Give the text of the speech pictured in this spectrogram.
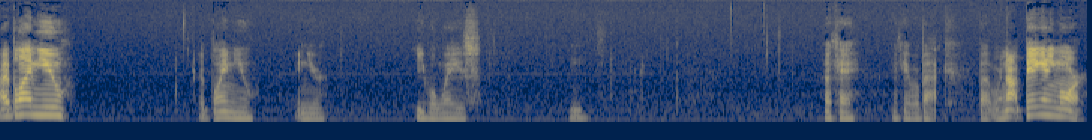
I blame you. I blame you in your evil ways. Hmm. Okay. Okay, we're back. But we're not big anymore.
